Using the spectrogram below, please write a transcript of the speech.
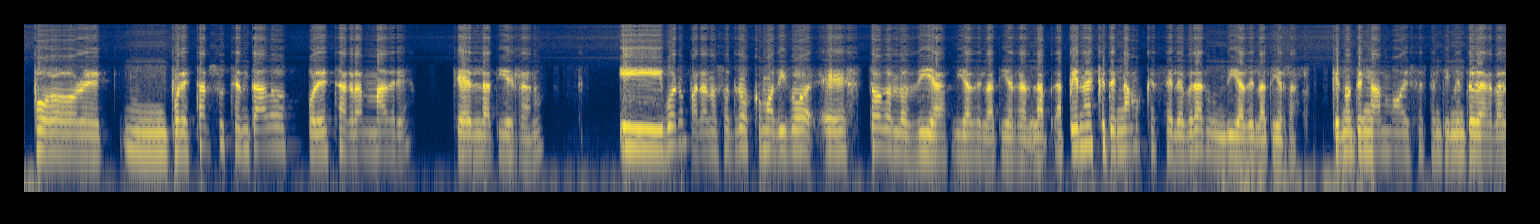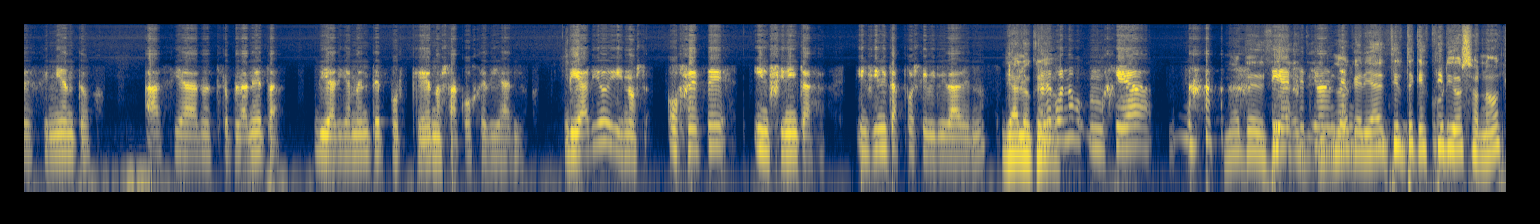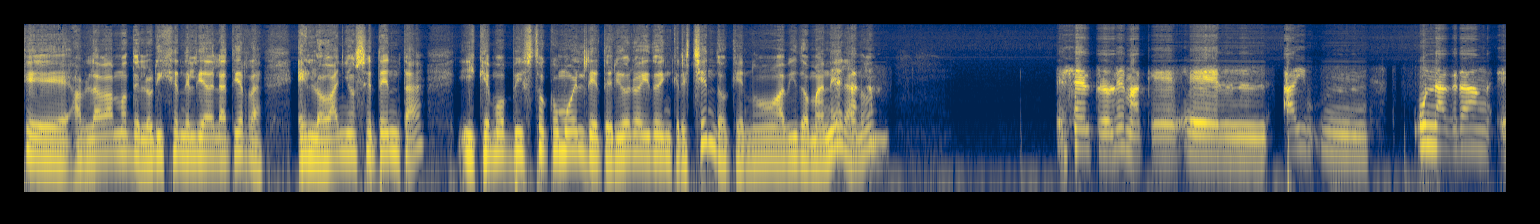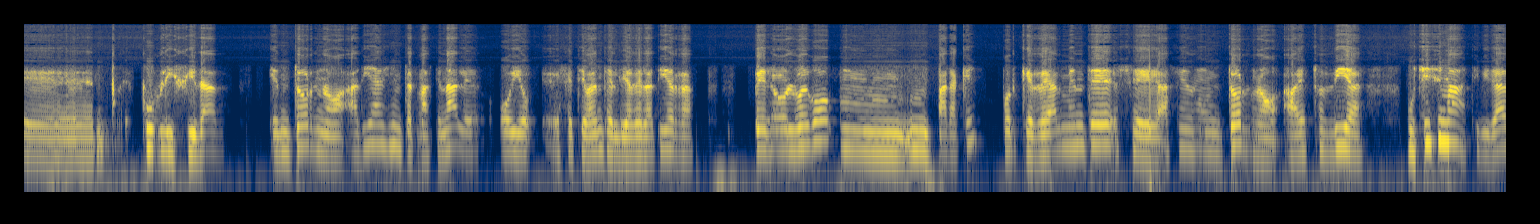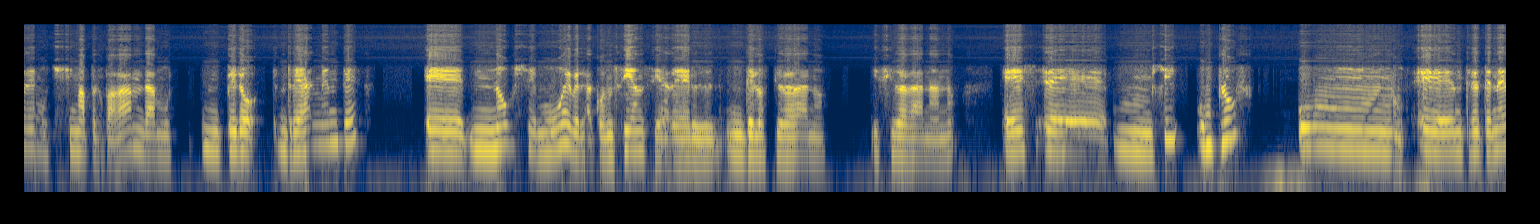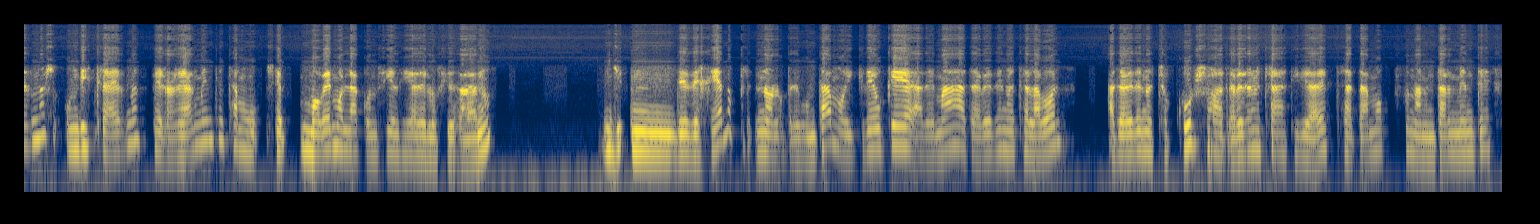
por, eh, mm, estar sustentados por esta gran madre que es la tierra, ¿no? Y bueno, para nosotros, como digo, es todos los días días de la tierra. La, pena es que tengamos que celebrar un día de la tierra, que no tengamos ese sentimiento de agradecimiento hacia nuestro planeta diariamente porque nos acoge diario, diario y nos ofrece infinitas infinitas posibilidades, ¿no? Ya lo creo. bueno, mm. No te decía, no, quería decirte que es curioso, ¿no? Que hablábamos del origen del Día de la Tierra en los años 70 y que hemos visto cómo el deterioro ha ido increciendo, que no ha habido manera, ¿no? Ese es el problema, que el, hay mm, una gran eh, publicidad en torno a días internacionales, hoy efectivamente el Día de la Tierra, pero luego, mm, ¿para qué? Porque realmente se hacen en torno a estos días muchísimas actividades, muchísima propaganda, mm, pero realmente eh, no se mueve la conciencia de los ciudadanos y ciudadanas, ¿no? Es, eh, mm, sí, un plus, un eh, entretenernos, un distraernos, pero realmente estamos, movemos la conciencia de los ciudadanos. Mm, desde GEA nos, lo preguntamos y creo que además a través de nuestra labor, a través de nuestros cursos, a través de nuestras actividades, tratamos fundamentalmente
